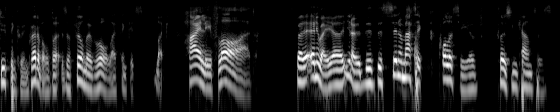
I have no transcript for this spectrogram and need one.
do think are incredible, but as a film overall, I think it's like highly flawed. But anyway, uh, you know, the, the cinematic quality of Close Encounters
